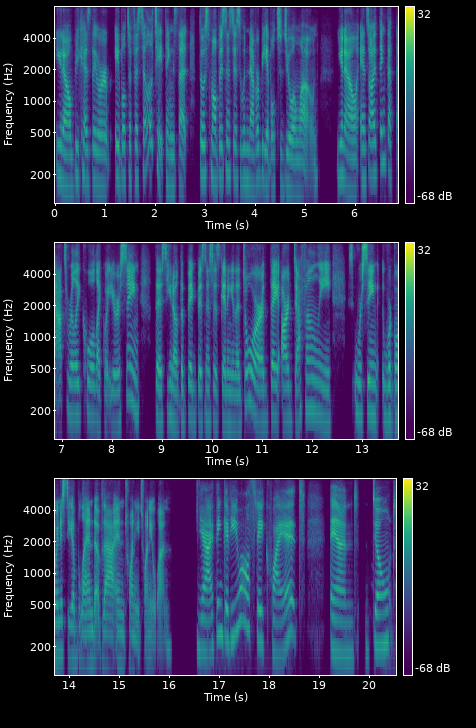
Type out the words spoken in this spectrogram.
you know, because they were able to facilitate things that those small businesses would never be able to do alone you know? And so i think that that's really cool like what you were saying this you know the big businesses getting in the door they are definitely we're seeing we're going to see a blend of that in 2021 yeah i think if you all stay quiet and don't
